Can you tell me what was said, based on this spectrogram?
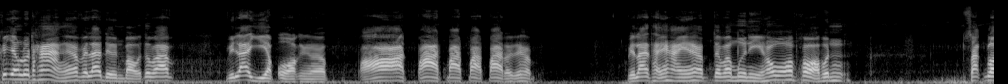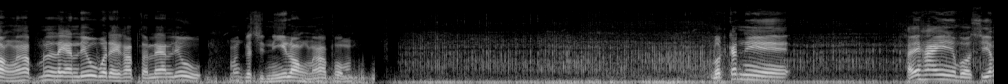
ก็ยังรถห้างนะครับเวลาเดินเบาแต่ว่า เวลาเหยียบออกเนี่ยครับปาดปาดปาดปาดปาดเลยครับ เวลาไถไห้นะครับ แต่ว่ามือนี้เขาว่าพ่อเพิ่นซักล่องนะครับ มันแลนเร็วบ่ได้ครับถ้าแลนเร็วมันก็สิหนีล่องนะครับ ผมรถคันนี้ไถไห้บ่เสียง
